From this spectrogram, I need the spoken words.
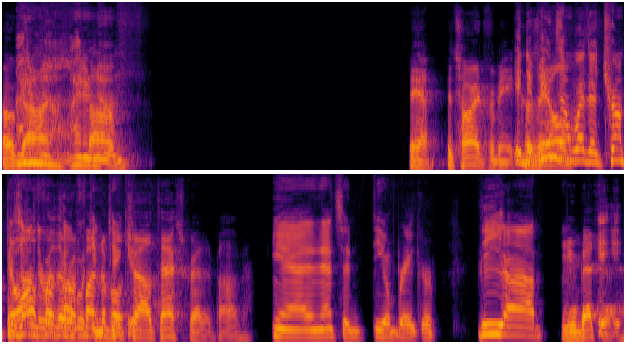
oh I God, don't know. I don't know. Yeah, it's hard for me. It depends all- on whether Trump is on the for the Republican refundable ticket. child tax credit, Bob. Yeah, and that's a deal breaker. The uh, You betcha. it,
